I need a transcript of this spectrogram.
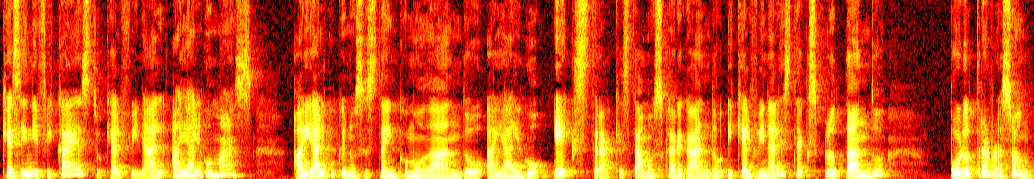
¿Qué significa esto? Que al final hay algo más hay algo que nos está incomodando, hay algo extra que estamos cargando y que al final está explotando por otra razón.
